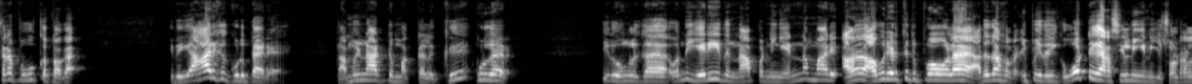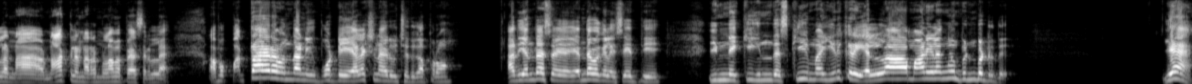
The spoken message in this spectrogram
சிறப்பு ஊக்கத்தொகை. இது யாருக்கு கொடுத்தாரு? தமிழ்நாட்டு மக்களுக்கு கொடுக்குறாரு. இது உங்களுக்கு வந்து எரியுதுன்னா அப்போ நீங்கள் என்ன மாதிரி அதாவது அவர் எடுத்துகிட்டு போகல அதுதான் சொல்கிறேன் இப்போ இது இங்கே ஓட்டு அரசியல் நீங்கள் நீங்கள் சொல்கிறல நான் நாக்கில் நரம் இல்லாமல் பேசுகிறல்ல அப்போ பத்தாயிரம் வந்தால் நீங்கள் போட்டு எலெக்ஷன் அறிவிச்சதுக்கப்புறம் அது எந்த எந்த வகையில் சேர்த்து? இன்னைக்கு இந்த ஸ்கீமை இருக்கிற எல்லா மாநிலங்களும் பின்பற்றுது. ஏன்?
